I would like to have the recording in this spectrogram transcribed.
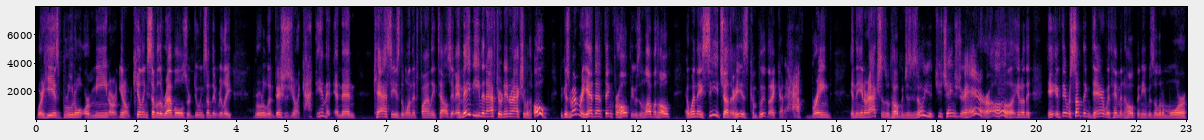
where he is brutal or mean or you know killing some of the rebels or doing something really brutal and vicious. You're like, God damn it! And then Cassie is the one that finally tells him, and maybe even after an interaction with Hope, because remember he had that thing for Hope. He was in love with Hope and when they see each other, he is completely like kind of half brained in the interactions with Hope and just goes, Oh, you, you changed your hair. Oh, you know, the, if there was something there with him and Hope and he was a little more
